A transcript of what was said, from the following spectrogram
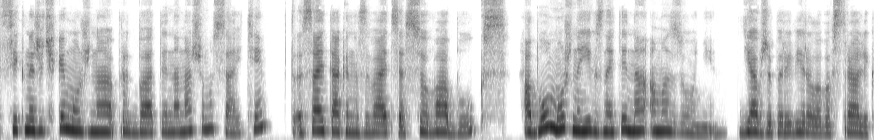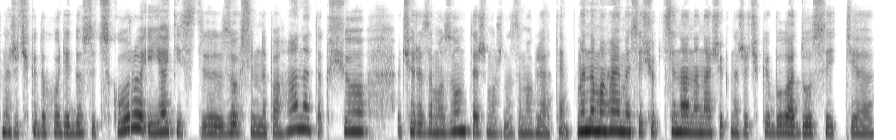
Ці книжечки можна придбати на нашому сайті. Сайт так і називається Sova Books або можна їх знайти на Амазоні. Я вже перевірила в Австралії, книжечки доходять досить скоро, і якість е, зовсім непогана, так що через Амазон теж можна замовляти. Ми намагаємося, щоб ціна на наші книжечки була досить е,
